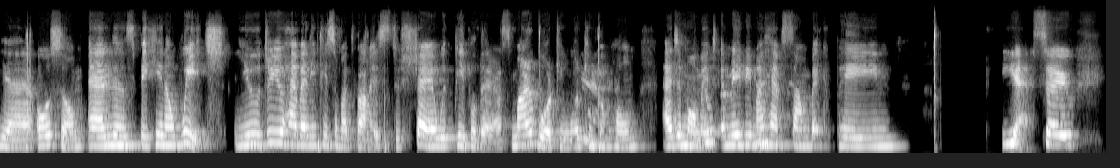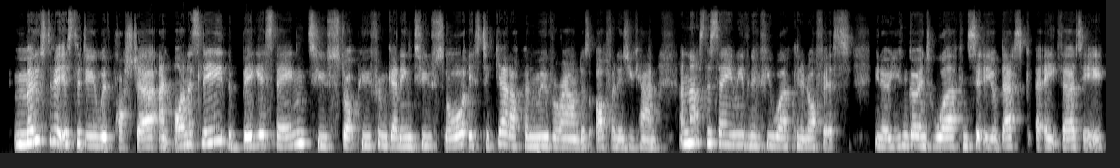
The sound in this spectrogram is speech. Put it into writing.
Yeah, awesome. And uh, speaking of which, you do you have any piece of advice to share with people that are smart working, working yeah. from home at the moment, and maybe might mm-hmm. have some back pain? Yeah. So most of it is to do with posture and honestly the biggest thing to stop you from getting too sore is to get up and move around as often as you can. And that's the same even if you work in an office. You know you can go into work and sit at your desk at 8.30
